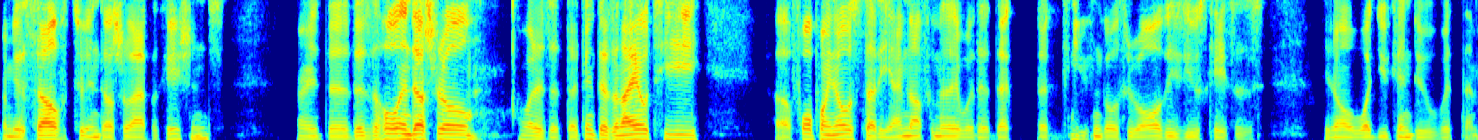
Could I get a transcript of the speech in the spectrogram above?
From yourself to industrial applications, right? The, there's the whole industrial, what is it? I think there's an IoT uh, 4.0 study. I'm not familiar with it. That that you can go through all these use cases, you know, what you can do with them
